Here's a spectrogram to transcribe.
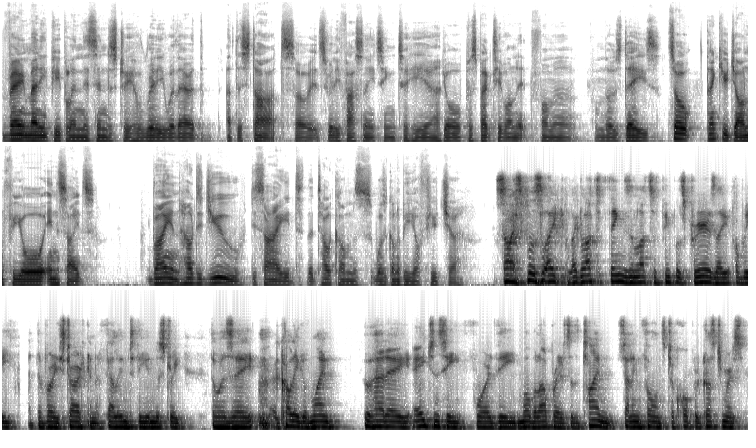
very many people in this industry who really were there at the, at the start. So it's really fascinating to hear your perspective on it from a, uh, from those days. So thank you, John, for your insights. Brian, how did you decide that telecoms was going to be your future? So I suppose like like lots of things in lots of people's careers, I probably at the very start kind of fell into the industry. There was a, a colleague of mine who had a agency for the mobile operators at the time, selling phones to corporate customers.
